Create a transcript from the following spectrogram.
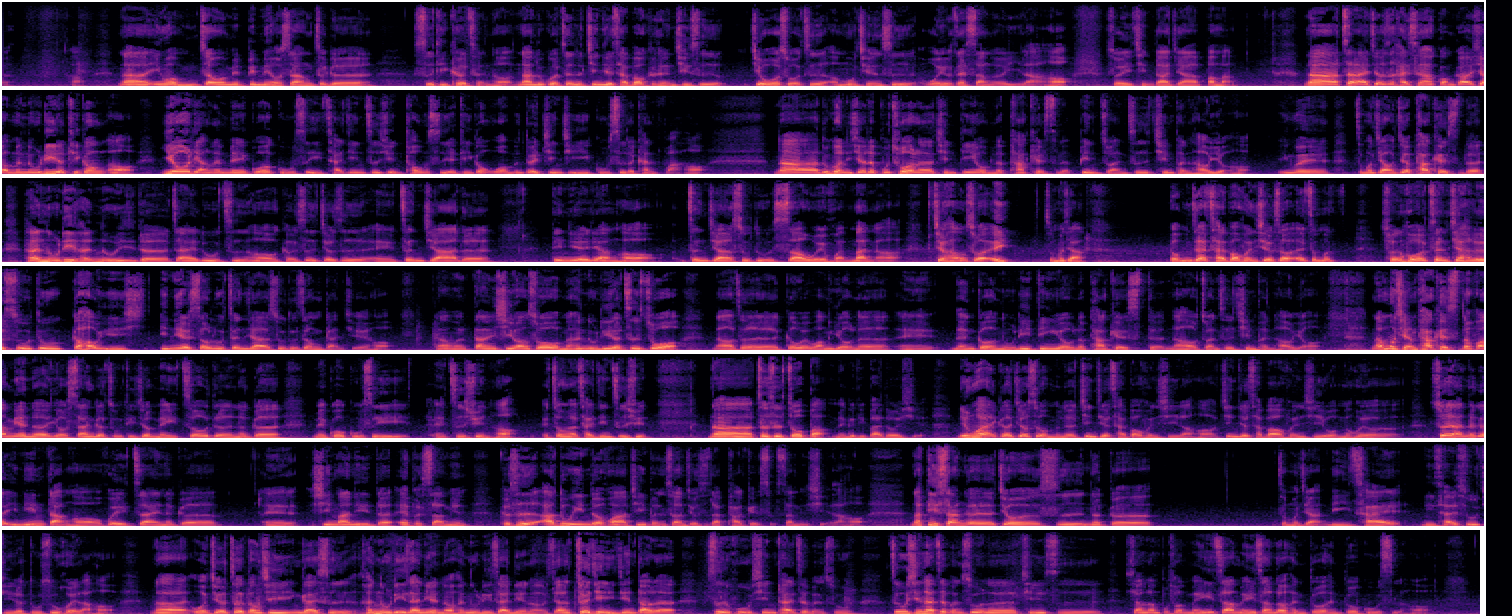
那因为我们在外面并没有上这个实体课程哈，那如果真的进阶财报课程，其实就我所知啊，目前是我有在上而已啦哈，所以请大家帮忙。那再来就是还是要广告一下，我们努力的提供哦优良的美国股市与财经资讯，同时也提供我们对经济与股市的看法哈。那如果你觉得不错呢，请订阅我们的 Podcast 并转之亲朋好友哈。因为怎么讲，我觉得 Podcast 的很努力、很努力的在录制哈，可是就是诶增加的订阅量哈，增加的速度稍微缓慢啊，就好像说诶怎么讲，我们在财报分析的时候，诶怎么存货增加的速度高于营业收入增加的速度，这种感觉哈。那我们当然希望说，我们很努力的制作，然后这各位网友呢，诶，能够努力订阅我们的 Podcast，然后转支亲朋好友。那目前 Podcast 的方面呢，有三个主题，就每周的那个美国股市诶资讯哈，重要财经资讯。那这是周报，每个礼拜都会写。另外一个就是我们的进阶财报分析了哈，进阶财报分析我们会有，虽然那个影音档哈会在那个。诶，新 money 的 app 上面，可是啊，录音的话，基本上就是在 Podcast 上面写了哈。那第三个就是那个怎么讲，理财理财书籍的读书会了哈。那我觉得这东西应该是很努力在念哦，很努力在念哦。像最近已经到了《致富心态》这本书，《致富心态》这本书呢，其实相当不错，每一章每一章都很多很多故事哈。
